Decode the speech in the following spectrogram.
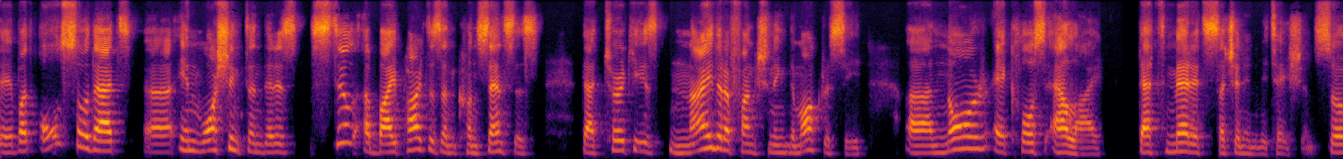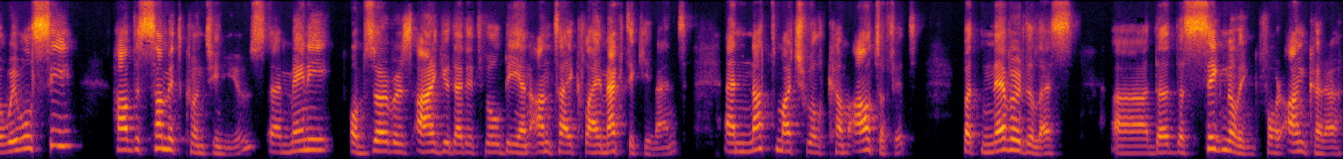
uh, but also that uh, in Washington, there is still a bipartisan consensus that Turkey is neither a functioning democracy uh, nor a close ally that merits such an invitation. So we will see how the summit continues. Uh, many observers argue that it will be an anticlimactic event and not much will come out of it. But nevertheless, uh, the, the signaling for Ankara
